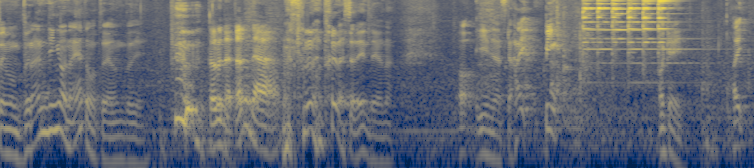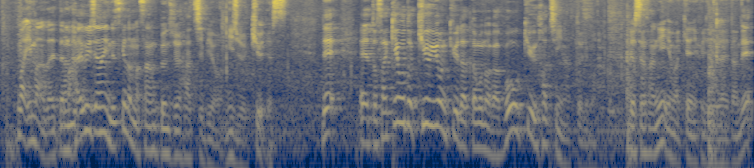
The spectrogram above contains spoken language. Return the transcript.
当にもうブランディングは何やと思ったよ本当に。取る な取るな。それはトイレじゃねえんだよなおいいんじゃないですか。はいピン。OK はい。まあ今は大体まあ早食いじゃないんですけど、まあ、3分18秒29です。で、えー、と先ほど949だったものが598になっております。吉田さんに今きれいに振っていただいたんで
